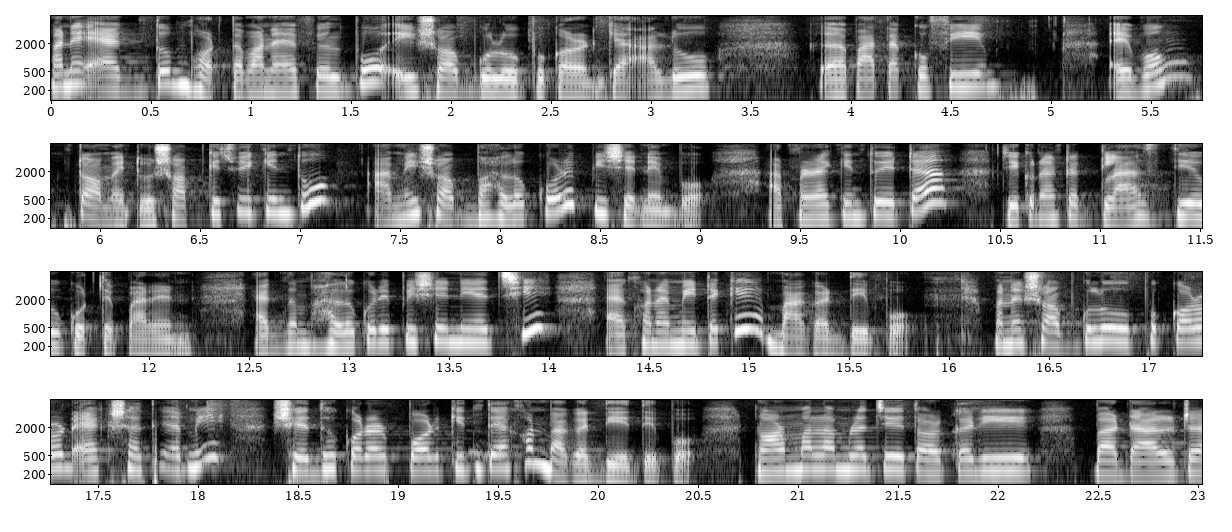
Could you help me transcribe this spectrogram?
মানে একদম ভর্তা বানায় ফেলব এই সবগুলো উপকরণকে। আলু পাতাকপি এবং টমেটো সব কিছুই কিন্তু আমি সব ভালো করে পিষে নেব। আপনারা কিন্তু এটা যে কোনো একটা গ্লাস দিয়েও করতে পারেন। একদম ভালো করে পিষে নিয়েছি, এখন আমি এটাকে বাগার দেব। মানে সবগুলো উপকরণ একসাথে আমি সেদ্ধ করার পর কিন্তু এখন বাগার দিয়ে দেব। নর্মাল আমরা যে তরকারি বা ডালটা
